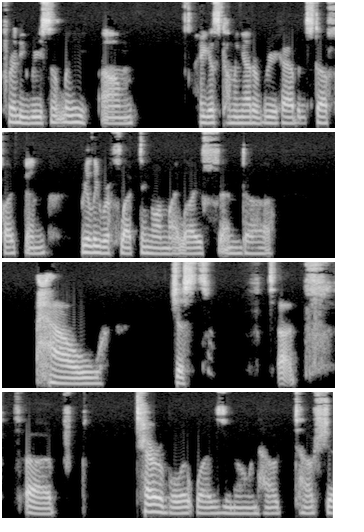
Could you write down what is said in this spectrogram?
pretty recently, um, I guess coming out of rehab and stuff, I've been really reflecting on my life and, uh, how just, uh, uh, terrible it was, you know, and how, how shit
